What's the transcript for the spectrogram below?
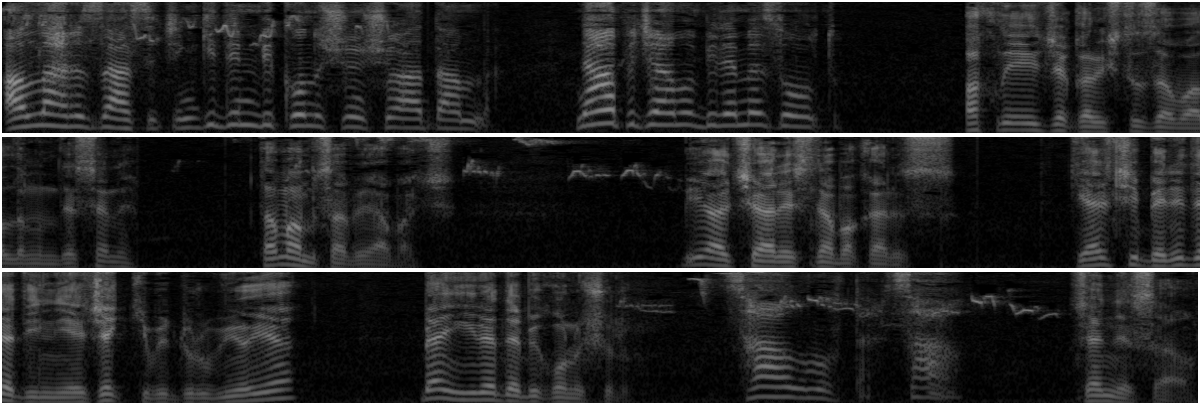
Allah rızası için gidin bir konuşun şu adamla. Ne yapacağımı bilemez oldum. Aklı iyice karıştı zavallının desene. Tamam Sabiha bacı. Bir hal çaresine bakarız. Gerçi beni de dinleyecek gibi durmuyor ya. Ben yine de bir konuşurum. Sağ ol muhtar, sağ ol. Sen de sağ ol.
